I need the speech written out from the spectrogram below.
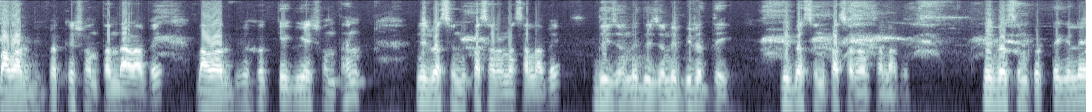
বাবার বিপক্ষে সন্তান দাঁড়াবে, বাবার বিপক্ষে গিয়ে সন্তান নির্বাচনী প্রচারণা চালাবে, দুইজনে দুইজনের বিরুদ্ধেই নির্বাচনী প্রচারণা চালাবে। নির্বাচন করতে গেলে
